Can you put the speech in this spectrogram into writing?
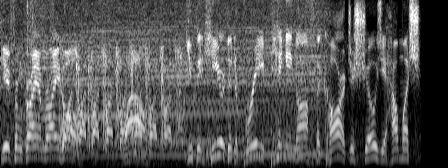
View from Graham Rahal. Watch, watch, watch, watch, Wow. watch, watch, watch. You can hear the debris pinging off the car. It just shows you how much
